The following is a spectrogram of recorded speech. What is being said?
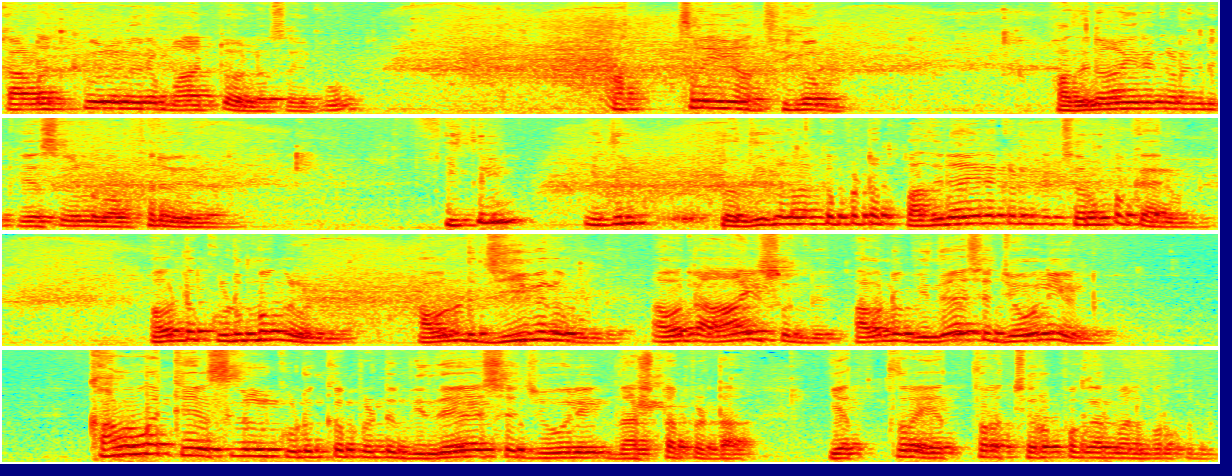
കണക്കുകളിലൊരു മാറ്റമല്ല സൈപ്പു അത്രയും അധികം പതിനായിരക്കണക്കിന് കേസുകളിൽ വർധന വരികയാണ്. ഇതിൽ ഇതിൽ പ്രതികളാക്കപ്പെട്ട പതിനായിരക്കണക്കിന് ചെറുപ്പക്കാരുണ്ട്. അവരുടെ കുടുംബങ്ങളുണ്ട് അവരുടെ ജീവിതമുണ്ട് അവരുടെ ആയുസ്സുണ്ട് അവരുടെ വിദേശ ജോലിയുണ്ട്. കള്ളക്കേസുകളിൽ കൊടുക്കപ്പെട്ട് വിദേശ ജോലി നഷ്ടപ്പെട്ട എത്ര എത്ര ചെറുപ്പക്കാർ മലപ്പുറത്തുണ്ട്.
